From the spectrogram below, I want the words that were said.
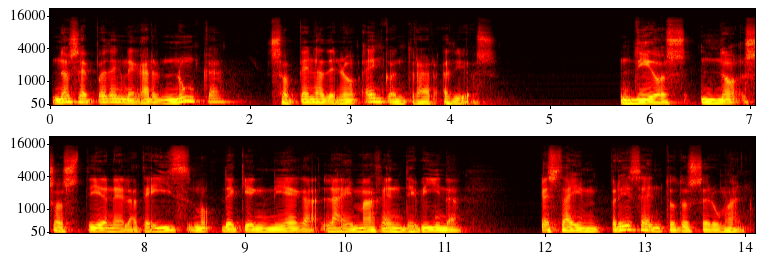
no se pueden negar nunca so pena de no encontrar a Dios. Dios no sostiene el ateísmo de quien niega la imagen divina que está impresa en todo ser humano.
